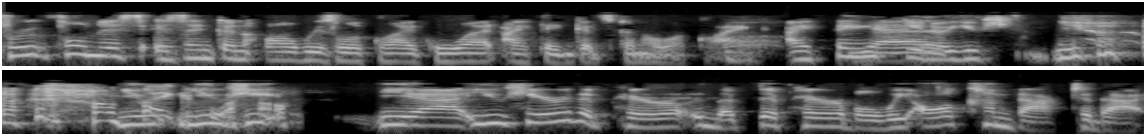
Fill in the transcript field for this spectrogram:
fruitfulness isn't going to always look like what I think it's going to look like. Oh, I think, yes. you know, you, you, like, you, wow. he, yeah, you hear the, par- the, the parable. We all come back to that.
